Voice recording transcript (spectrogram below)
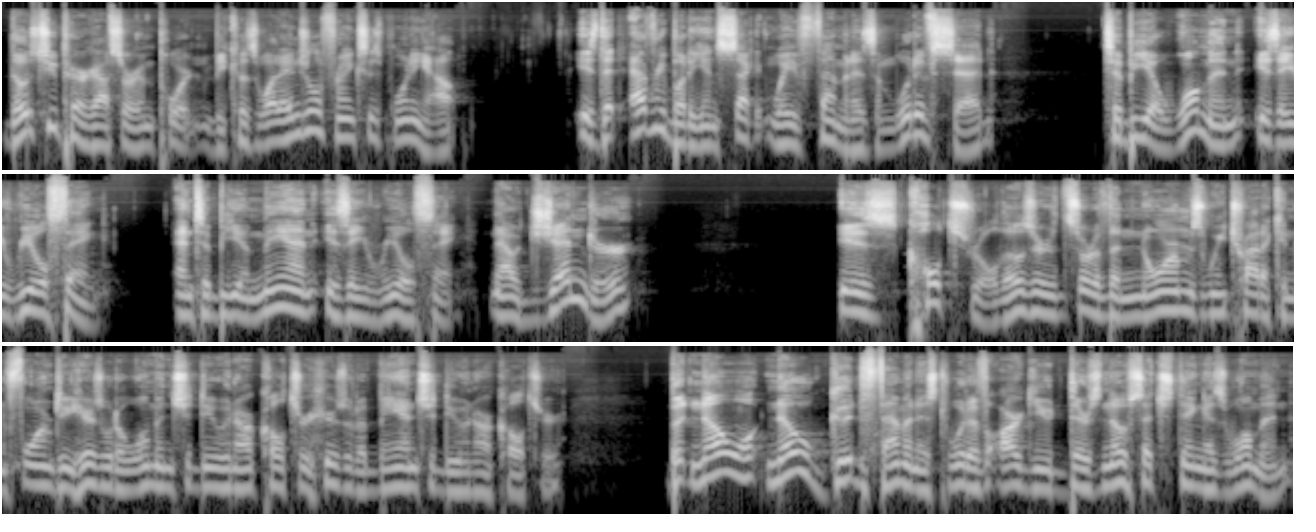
Those two paragraphs are important because what Angela Franks is pointing out is that everybody in second wave feminism would have said to be a woman is a real thing and to be a man is a real thing. Now, gender is cultural. Those are sort of the norms we try to conform to. Here's what a woman should do in our culture, here's what a man should do in our culture. But no no good feminist would have argued there's no such thing as woman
